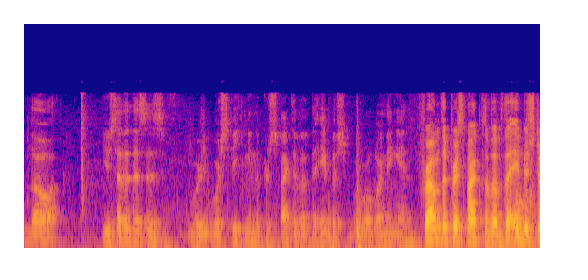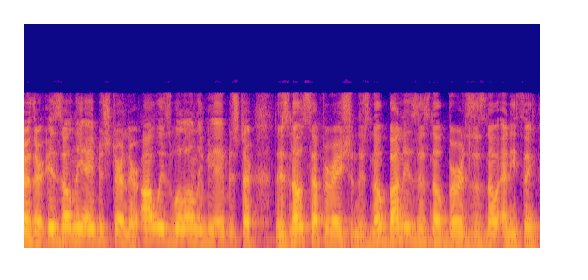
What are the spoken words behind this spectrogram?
though, you said that this is we're, we're speaking in the perspective of the Abish, but we're learning in From the perspective of the Abishter, there is only Abishter, and there always will only be Abishter. There's no separation. There's no bunnies. There's no birds. There's no anything.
